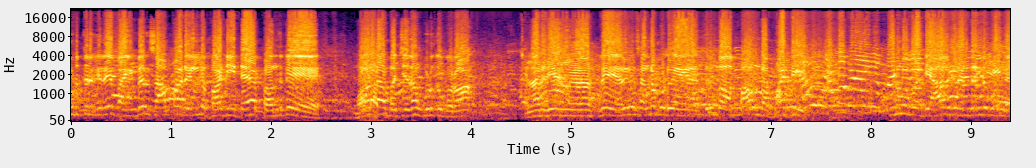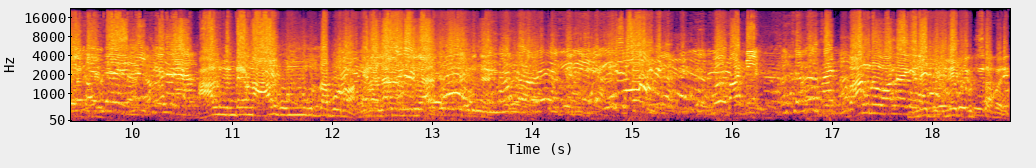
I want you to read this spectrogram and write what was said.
கொடுத்துருக்குது பாக்கி பேருக்கு சாப்பாடு இல்ல பாட்டிக்கிட்ட. இப்ப வந்துட்டு போண்டா பச்சி தான் கொடுக்க போறோம். எல்லாம் ரெடியா இருக்குங்களா? இல்லை எதுவும் சண்டை போடுவாங்க திரும்ப பாவுண்டா பாட்டி. குடும்ப பாட்டி ஆளுக்கு ரெண்டு ரெண்டு கொடுங்க எல்லாத்துக்கும். ஆள் நின்று ஆளுக்கு ஒண்ணு கொடுத்தா போதும். வாங்கணும் வாங்க பாரு.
